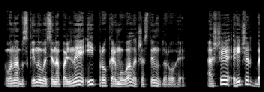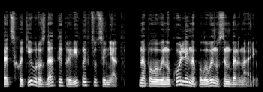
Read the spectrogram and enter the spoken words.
Вона б скинулася на пальне і прокермувала частину дороги. А ще Річард Бетс хотів роздати привітних цуценят наполовину колі, наполовину сенбернарів.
